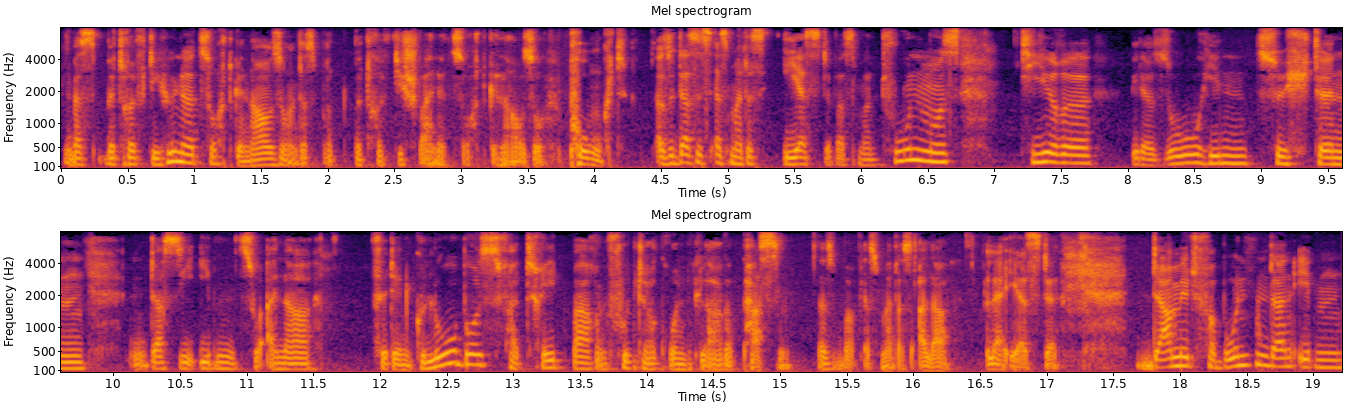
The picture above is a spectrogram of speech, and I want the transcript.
Das betrifft die Hühnerzucht genauso und das betrifft die Schweinezucht genauso. Punkt. Also das ist erstmal das Erste, was man tun muss. Tiere wieder so hinzüchten, dass sie eben zu einer für den Globus vertretbaren Futtergrundlage passen. Das ist überhaupt erstmal das aller, allererste. Damit verbunden dann eben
